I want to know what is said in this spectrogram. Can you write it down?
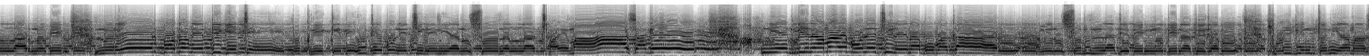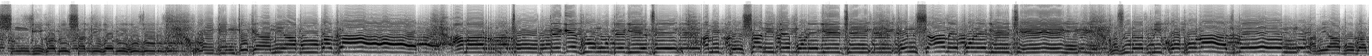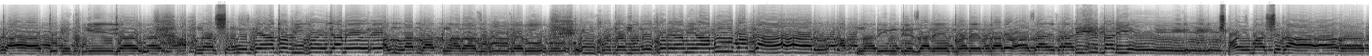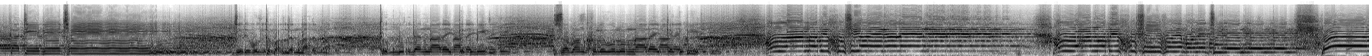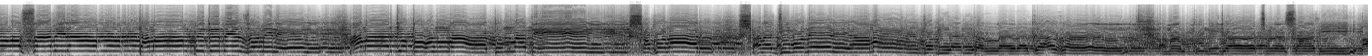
আল্লাহর নবীর নূরের বদনের দিকে চেয়ে কেঁদে উঠে বলেছিলেন, ইয়া ছয় মাস আগে আপনি একদিন আমায় বলেছিলেন, আবু বাকার, আমি রসুল্লাহ যেদিন মদিনাতে যাব, ওই দিন তুমি আমার সঙ্গী হবে, সাথী হবে, হুজুর। ওই দিন থেকে আমি আবু বাকার, আমার চোখ থেকে ঘুম উঠে গিয়েছে, আমি পেশানিতে পড়ে গিয়েছি টেনশানে পড়ে গিয়েছি। হুজুর, আপনি কখন আসবেন আবু বাকার যদি ঘুমিয়ে যাই, আপনার সঙ্গে বেয়াদবি হয়ে যাবে, আল্লাহ পাক নারাজ হয়ে যাবে। এই কথা মনে করে আমি আবু বাকার আপনার ইন্তেজারে ঘরের দরওয়াজায় দাঁড়িয়ে দাঁড়িয়ে ছয় মাস রাত কাটিয়ে দিয়েছি। জোরে বলতে পারলেন না। তকবির দেন নারাই তকবির। জবান খুলে বলুন নারাই তকবির।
